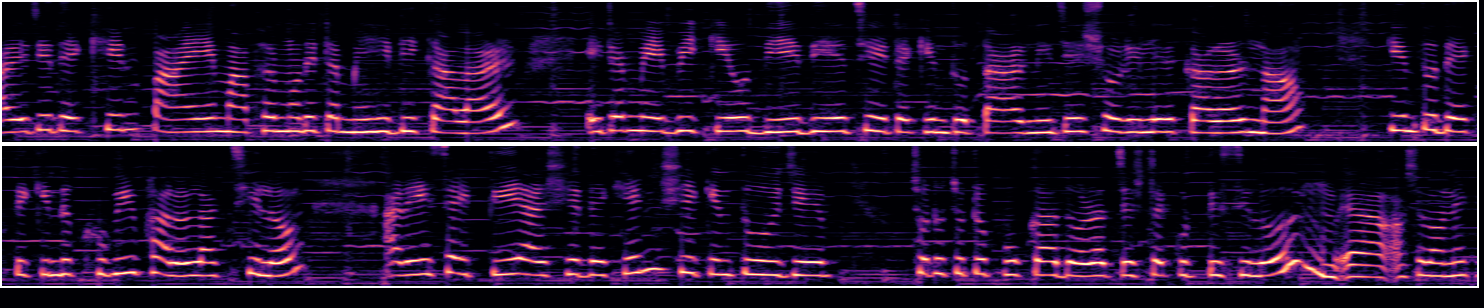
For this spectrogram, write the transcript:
আর এই যে দেখেন পায়ে মাথার মধ্যে এটা মেহেদি কালার এটা মেবি কেউ দিয়ে দিয়েছে, এটা কিন্তু তার নিজের শরীরের কালার না। কিন্তু দেখতে কিন্তু খুবই ভালো লাগছিল। আর এই সাইড দিয়ে আসে দেখেন, সে কিন্তু ওই যে ছোট ছোট পোকা ধরার চেষ্টা করতেছিল। আসলে অনেক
